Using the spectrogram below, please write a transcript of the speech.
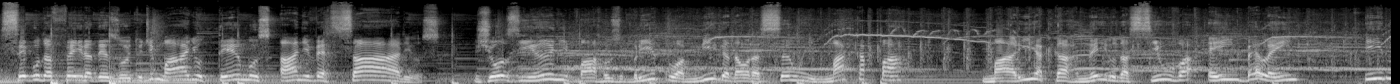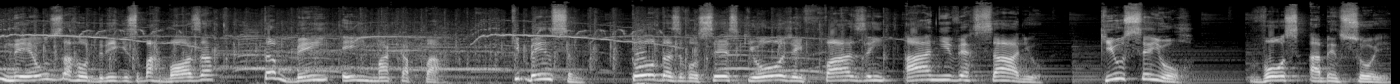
Segunda-feira, 18 de maio, temos aniversários. Josiane Barros Brito, amiga da oração em Macapá. Maria Carneiro da Silva, em Belém. E Neuza Rodrigues Barbosa, também em Macapá. Que bênção! Todas vocês que hoje fazem aniversário. Que o Senhor vos abençoe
